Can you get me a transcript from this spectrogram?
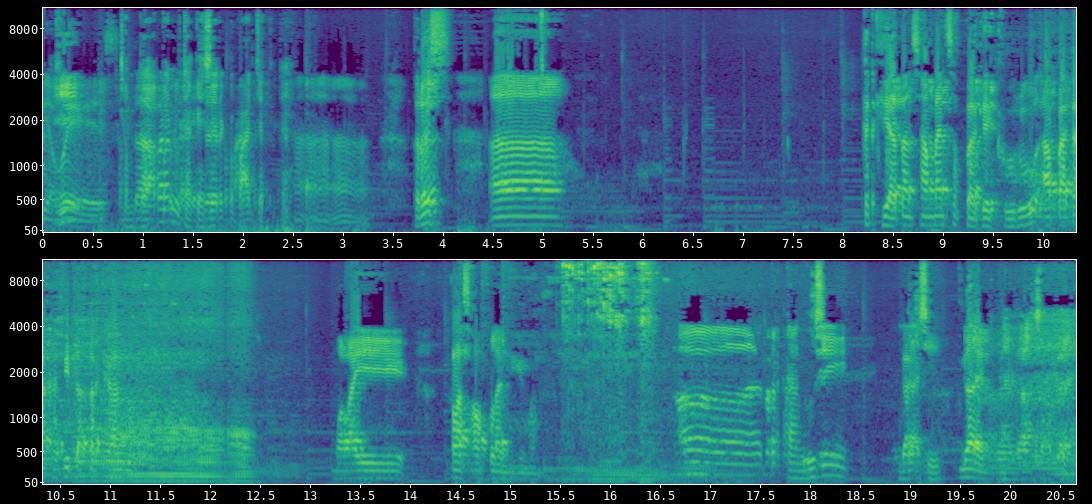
ya wis. jam 8 udah geser ke pacet udah. Ah, ah, ah. Terus eh, kegiatan sampean sebagai guru apakah tidak terganggu? Mulai kelas offline gimana? Eh, terganggu sih enggak sih. Enggak ya? offline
